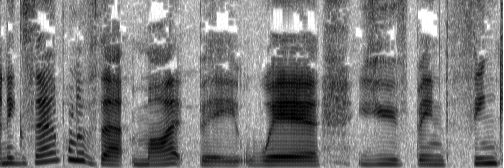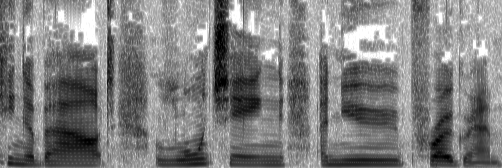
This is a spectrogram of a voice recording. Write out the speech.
an example of that might be where you've been thinking about launching a new program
